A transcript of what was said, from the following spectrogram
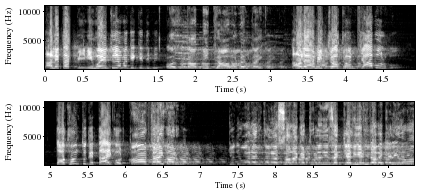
তাহলে তার বিনিময়ে তুই আমাকে কি দিবি? ও সালা আপনি যা বলবেন তাই করব। তাহলে আমি যখন যা বলব তখন তোকে তাই করতে হ্যাঁ তাই করব। যদি বলেন কোনো সালাকে তুলে দিয়ে কেলিয়ে দিতে হবে কেলিয়ে দেবো।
